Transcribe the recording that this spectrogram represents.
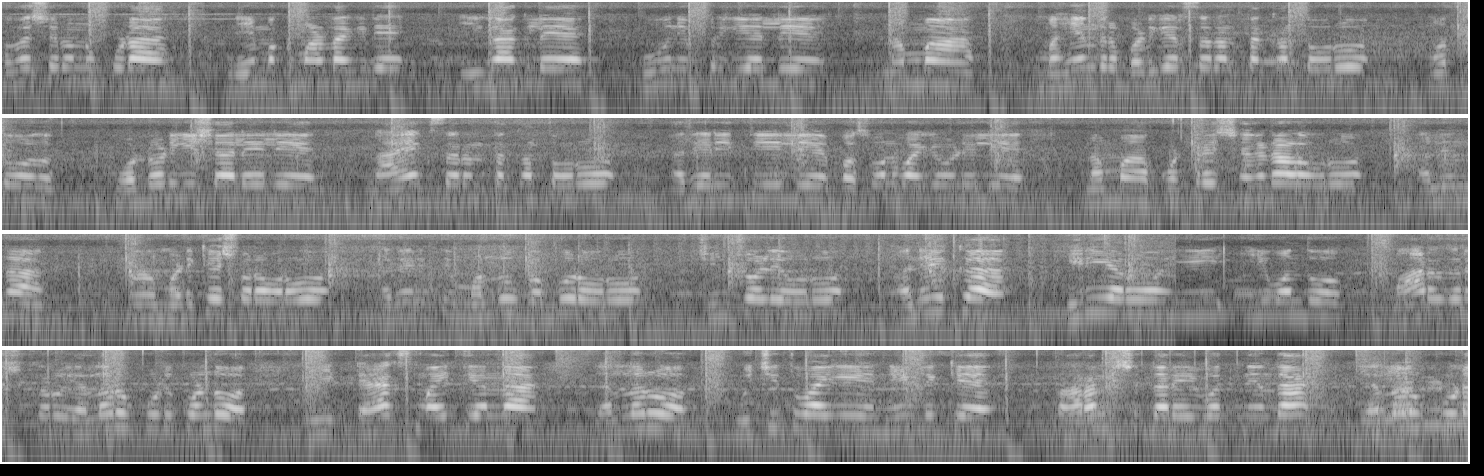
ಸದಸ್ಯರನ್ನು ಕೂಡ ನೇಮಕ ಮಾಡಲಾಗಿದೆ. ಈಗಾಗಲೇ ಹೂವಿನಿಪ್ರಿಗೆಯಲ್ಲಿ ನಮ್ಮ ಮಹೇಂದ್ರ ಬಡ್ಗೇರ್ ಸರ್ ಅಂತಕ್ಕಂಥವ್ರು ಮತ್ತು ಒಡ್ಡೊಡಗಿ ಶಾಲೆಯಲ್ಲಿ ನಾಯಕ್ ಸರ್ ಅಂತಕ್ಕಂಥವ್ರು. ಅದೇ ರೀತಿಯಲ್ಲಿ ಬಸವನ ಬಾಗೇವಾಡಿಯಲ್ಲಿ ನಮ್ಮ ಕೊಟ್ರೇಶ್ ಹೆಗಡಾಳ್ ಅವರು, ಅಲ್ಲಿಂದ ಆ, ಮಡಿಕೇಶ್ವರ ಅವರು ಅದೇ ರೀತಿ ಮಲ್ಲು ಗಬ್ಬೂರ್ ಅವರು ಚಿಂಚೋಳಿ ಅವರು ಅನೇಕ ಹಿರಿಯರು ಈ ಈ ಒಂದು ಮಾರ್ಗದರ್ಶಕರು ಎಲ್ಲರೂ ಕೂಡಿಕೊಂಡು ಈ ಟ್ಯಾಕ್ಸ್ ಮಾಹಿತಿಯನ್ನು ಎಲ್ಲರೂ ಉಚಿತವಾಗಿ ನೀಡಲಿಕ್ಕೆ ಪ್ರಾರಂಭಿಸಿದ್ದಾರೆ ಇವತ್ತಿನಿಂದ. ಎಲ್ಲರೂ ಕೂಡ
